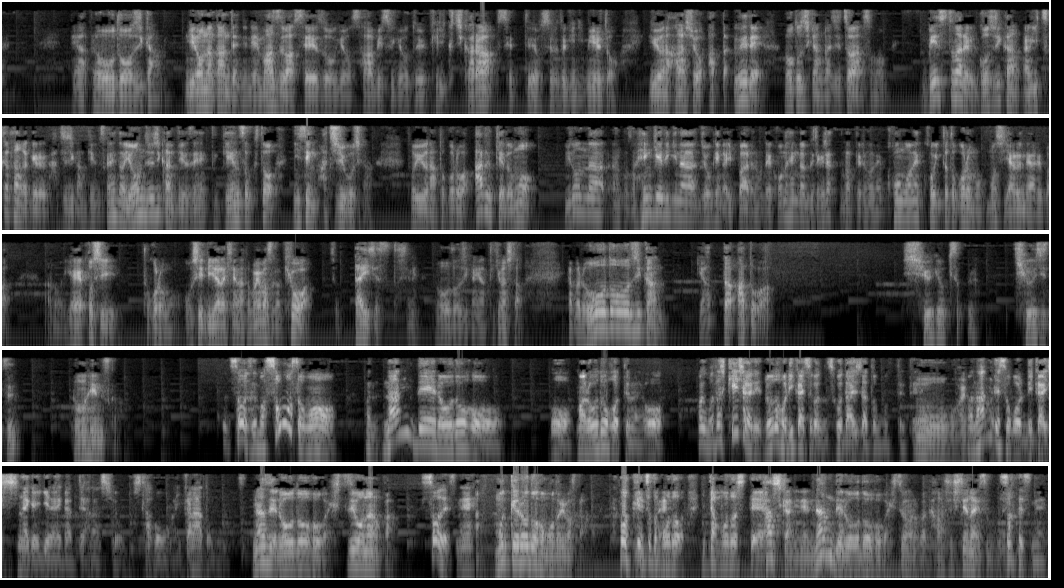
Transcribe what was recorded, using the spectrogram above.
いや、労働時間。いろんな観点でね、まずは製造業、サービス業という切り口から設定をするときに見るというような話をあった上で、労働時間が実はその、ベースとなる5時間、5日間かける8時間っていうんですかね、の40時間っていう原則と2085時間というようなところはあるけども、いろんな、なんかその変形的な条件がいっぱいあるので、この辺がぐちゃぐちゃってなってるので、今後ね、こういったところも、もしやるんであれば、あの、ややこしいところも教えていただきたいなと思いますが、今日は、ちょっとダイジェストとしてね、労働時間やってきました。やっぱ労働時間やった後は、就業規則？休日？どの辺ですか？そうですね。まあそもそも、まあなんで労働法を、まあ労働法っていうのを、まあ、私経営者が労働法を理解することがすごい大事だと思ってて、はいまあ、なんでそこを理解しなきゃいけないかって話をした方がいいかなと思います。なぜ労働法が必要なのか。そうですねあ。もう一回労働法戻りますかもう一回ちょっと戻、一旦戻して、確かにね、なんで労働法が必要なのかって話してないですもんね。そうですね。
